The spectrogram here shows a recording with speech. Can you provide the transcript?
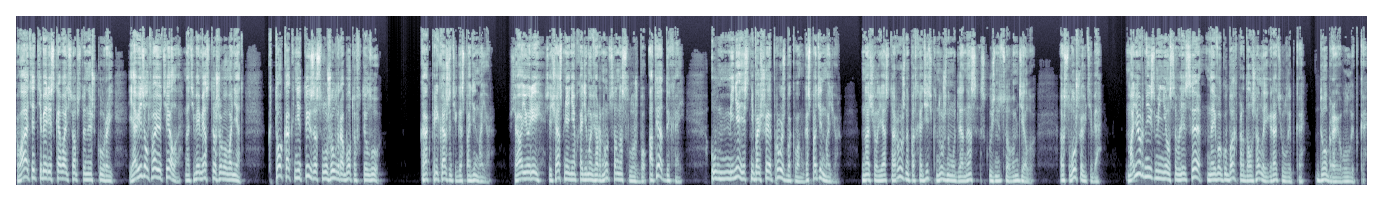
Хватит тебе рисковать собственной шкурой. Я видел твое тело, на тебе места живого нет. Кто, как не ты, заслужил работу в тылу?» «Как прикажете, господин майор?» «Все, Юрий, сейчас мне необходимо вернуться на службу, а ты отдыхай. У меня есть небольшая просьба к вам, господин майор». Начал я осторожно подходить к нужному для нас с Кузнецовым делу. «Слушаю тебя». Майор не изменился в лице, на его губах продолжала играть улыбка. Добрая улыбка.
